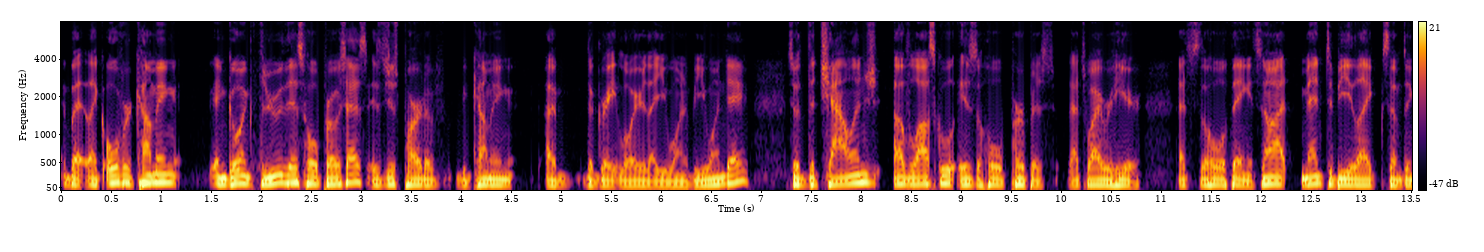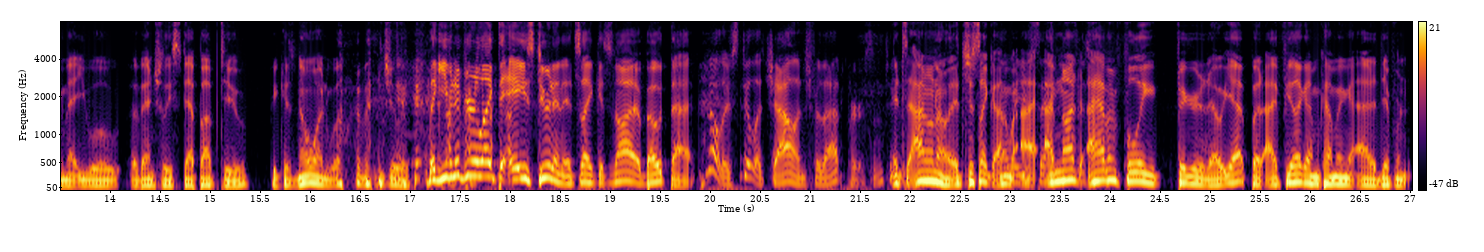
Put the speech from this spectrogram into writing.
but like overcoming and going through this whole process is just part of becoming a, the great lawyer that you want to be one day so the challenge of law school is the whole purpose that's why we're here that's the whole thing it's not meant to be like something that you will eventually step up to because no one will eventually like even if you're like the a student it's like it's not about that no, there's still a challenge for that person. Too. it's I don't know. It's just like I'm I. I'm not I haven't fully figured it out yet, but I feel like I'm coming at a different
